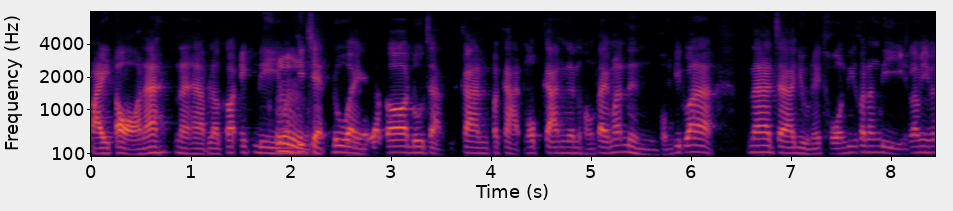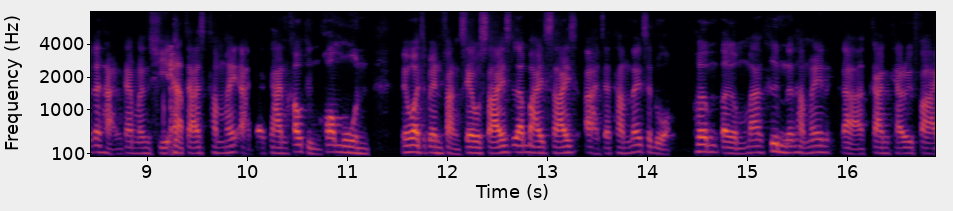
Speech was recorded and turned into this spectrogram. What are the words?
ไปต่อนะนะครับ แล้วก็ XD อืมวันที่ 7 ด้วย แล้วก็ดูจากการประกาศงบการเงินของไตรมาสหนึ่งผมคิดว่าน่าจะอยู่ในโทนที่ค่อนข้างดีแล้วมีมาตรฐานการบัญชีครับ adjust ทำให้อาจจะการเข้าถึงข้อมูล ไม่ว่าจะเป็นฝั่งเซลล์ไซส์และ buy size อาจจะทำได้สะดวกเพิ่มเติมมากขึ้นและทำให้อ่าการ clarify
